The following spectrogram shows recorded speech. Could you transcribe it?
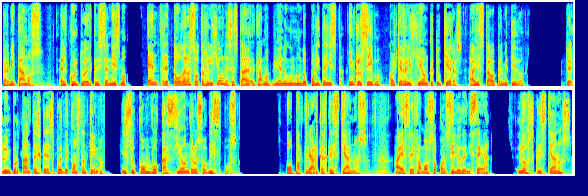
permitamos el culto del cristianismo entre todas las otras religiones. estamos viviendo en un mundo politeísta, inclusivo, cualquier religión que tú quieras, ahí estaba permitido. Lo importante es que después de Constantino y su convocación de los obispos o patriarcas cristianos a ese famoso concilio de Nicea, los cristianos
